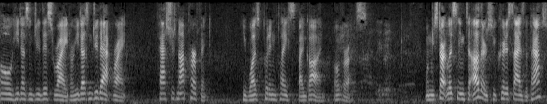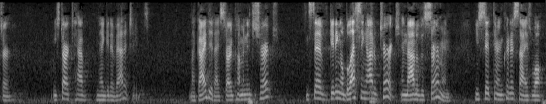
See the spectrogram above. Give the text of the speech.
oh, he doesn't do this right, or he doesn't do that right. Pastor's not perfect. He was put in place by God over us. When we start listening to others who criticize the pastor, we start to have negative attitudes like I did. I started coming into church. Instead of getting a blessing out of church and out of the sermon, you sit there and criticize, well,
